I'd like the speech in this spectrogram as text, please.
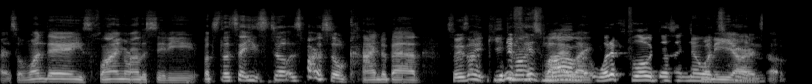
All right. So one day he's flying around the city, but let's say he's still his power's still kind of bad. So he's like he What can only his fly mom? like what if Flo doesn't know twenty it's yards him? up.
